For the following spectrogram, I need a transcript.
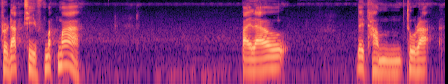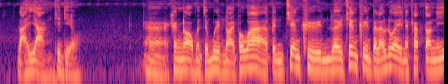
productive มาก ไปแล้วได้ทำธุระหลายอย่างทีเดียวข้างนอกมันจะมืดหน่อยเพราะว่าเป็นเที่ยงคืนเลยเที่ยงคืนไปแล้วด้วยนะครับ ตอนนี้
